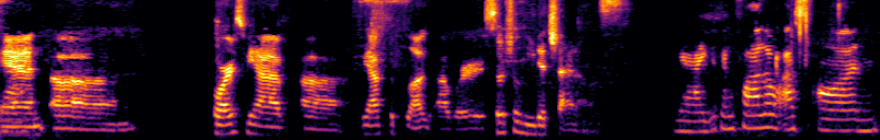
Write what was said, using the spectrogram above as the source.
And um, of course, we have uh, we have to plug our social media channels. Yeah, you can follow us on,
